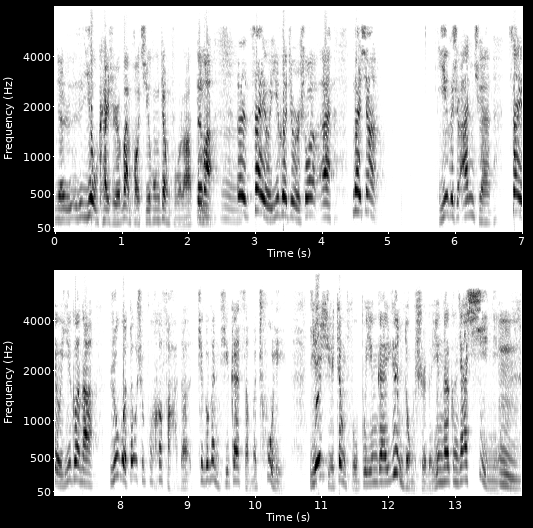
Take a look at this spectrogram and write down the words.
那又开始万炮齐轰政府了，对吧？嗯再有一个就是说，哎，那像一个是安全，再有一个呢，如果都是不合法的，这个问题该怎么处理？也许政府不应该运动式的，应该更加细腻。嗯，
